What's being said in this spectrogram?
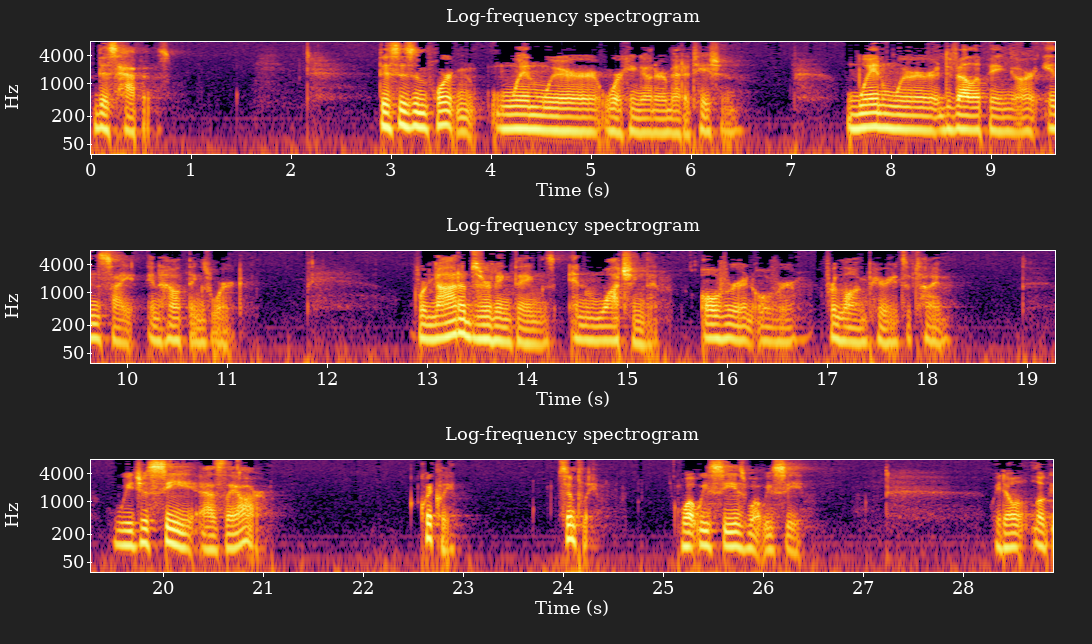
this happens. This is important when we're working on our meditation, when we're developing our insight in how things work. We're not observing things and watching them over and over for long periods of time we just see as they are. Quickly, simply. What we see is what we see. We don't look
